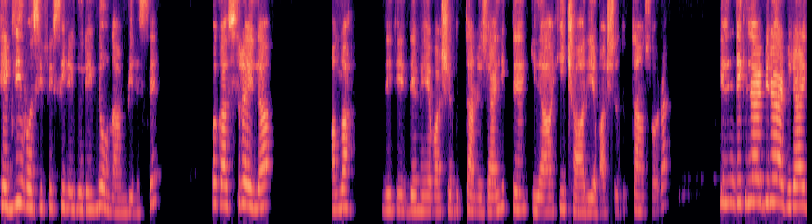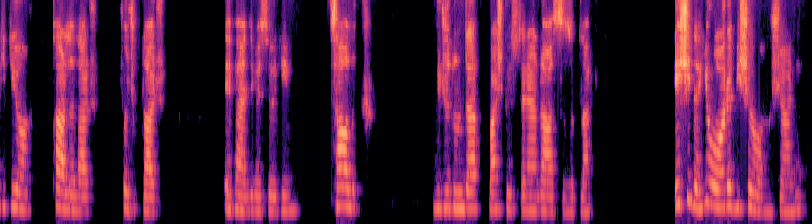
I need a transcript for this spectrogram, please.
tebliğ vazifesiyle görevli olan birisi. Fakat sırayla Allah dedi demeye başladıktan özellikle ilahi çağrıya başladıktan sonra elindekiler birer birer gidiyor. Tarlalar, çocuklar, efendime söyleyeyim, sağlık, vücudunda baş gösteren rahatsızlıklar. Eşi dahi o ara bir şey olmuş yani.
